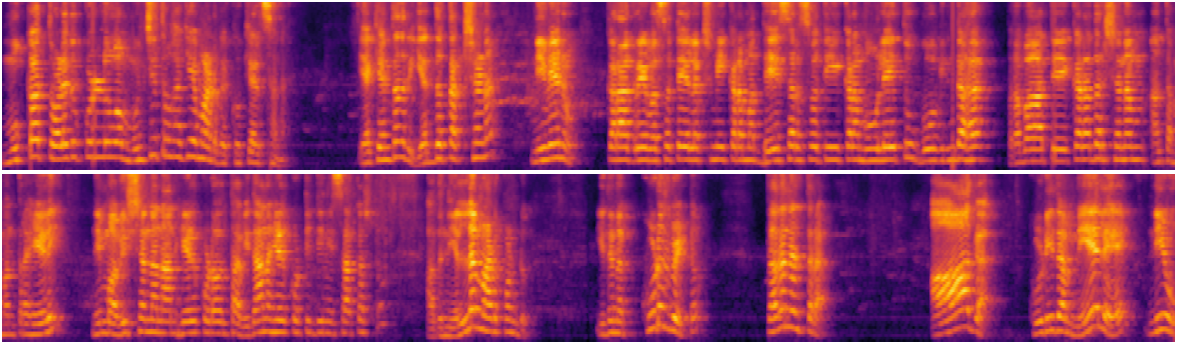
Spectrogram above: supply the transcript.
ಮುಖ ತೊಳೆದುಕೊಳ್ಳುವ ಮುಂಚಿತವಾಗಿಯೇ ಮಾಡಬೇಕು ಕೆಲಸನ. ಯಾಕೆಂತಂದ್ರೆ ಎದ್ದ ತಕ್ಷಣ ನೀವೇನು ಕರಾಗ್ರೆ ವಸತೆ ಲಕ್ಷ್ಮೀ ಕರ ಮಧ್ಯೆ ಸರಸ್ವತಿ ಕರ ಮೂಲೇತು ಗೋವಿಂದ ಪ್ರಭಾತೆ ಕರ ದರ್ಶನಂ ಅಂತ ಮಂತ್ರ ಹೇಳಿ ನಿಮ್ಮ ವಿಷಯನ್ನ ನಾನು ಹೇಳ್ಕೊಡುವಂಥ ವಿಧಾನ ಹೇಳ್ಕೊಟ್ಟಿದ್ದೀನಿ ಸಾಕಷ್ಟು. ಅದನ್ನೆಲ್ಲ ಮಾಡಿಕೊಂಡು ಇದನ್ನ ಕುಡಿದ್ಬಿಟ್ಟು ತದನಂತರ ಆಗ ಕುಡಿದ ಮೇಲೆ ನೀವು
